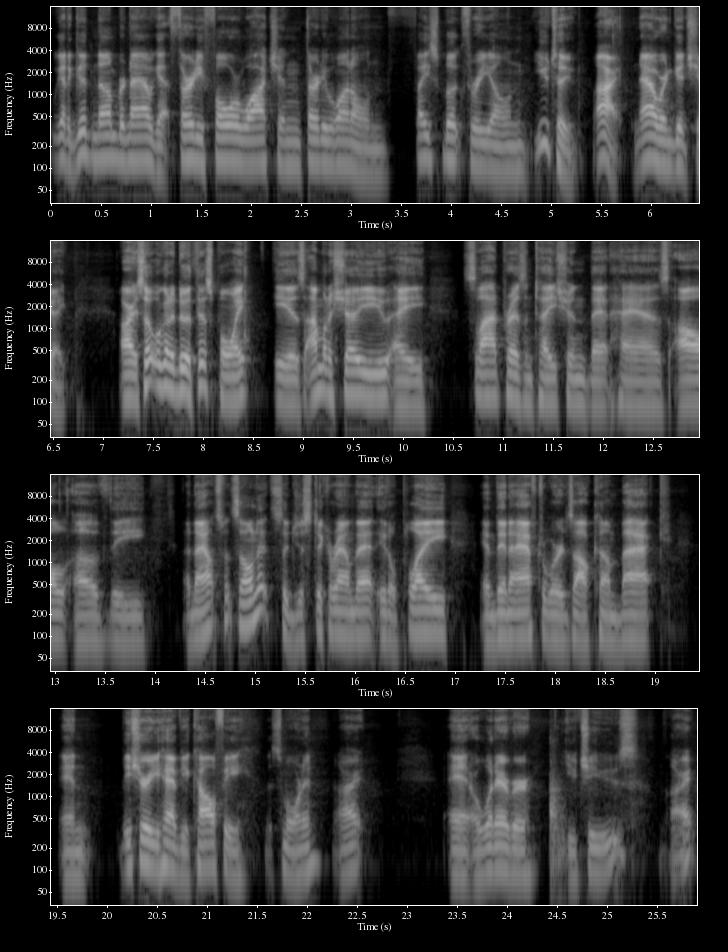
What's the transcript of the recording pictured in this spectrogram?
we got a good number now. We got 34 watching, 31 on Facebook, three on YouTube. All right, now we're in good shape. All right, so what we're going to do at this point is I'm going to show you a slide presentation that has all of the announcements on it. So just stick around that. It'll play. And then afterwards, I'll come back and be sure you have your coffee this morning. All right. And, or whatever you choose. All right.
